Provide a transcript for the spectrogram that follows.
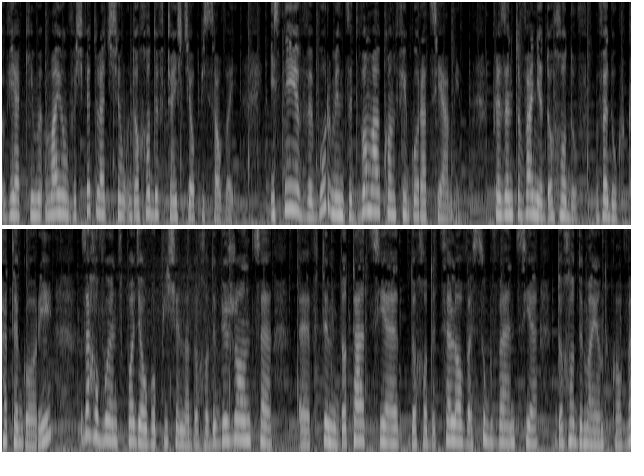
w jakim mają wyświetlać się dochody w części opisowej. Istnieje wybór między dwoma konfiguracjami. Prezentowanie dochodów według kategorii, zachowując podział w opisie na dochody bieżące, e, w tym dotacje, dochody celowe, subwencje, dochody majątkowe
